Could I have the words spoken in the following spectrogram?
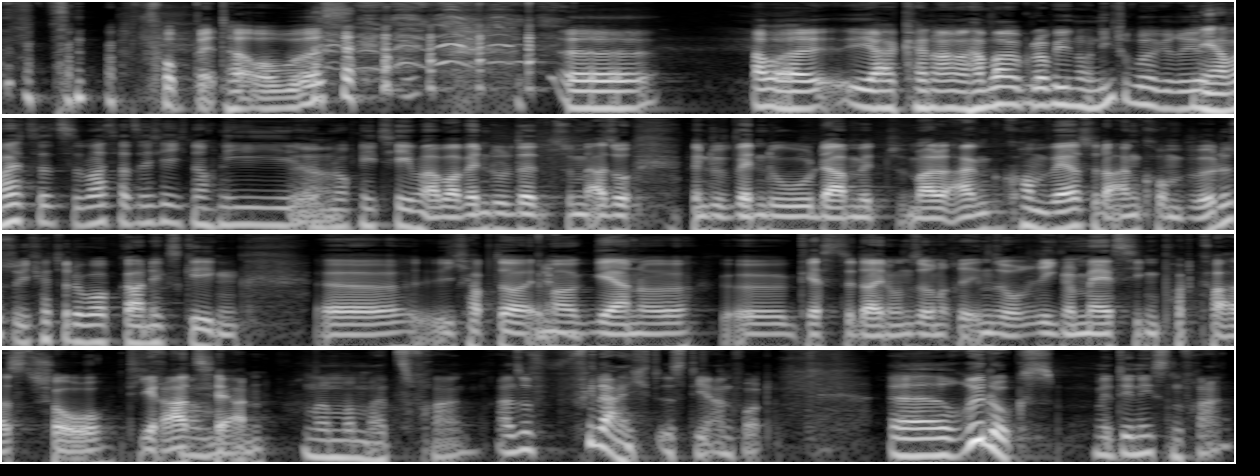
for better or worse. äh, aber ja, keine Ahnung, haben wir, glaube ich, noch nie drüber geredet. Nee, aber das war tatsächlich noch nie, Ja. noch nie Thema. Aber wenn du dazu, also wenn du, wenn du damit mal angekommen wärst oder ankommen würdest, ich hätte da überhaupt gar nichts gegen. Äh, ich habe da immer gerne äh, Gäste da in unseren in so regelmäßigen Podcast-Show, die Ratsherren. Mal mal Mats fragen. Also vielleicht ist die Antwort. Äh, Rülux mit den nächsten Fragen.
